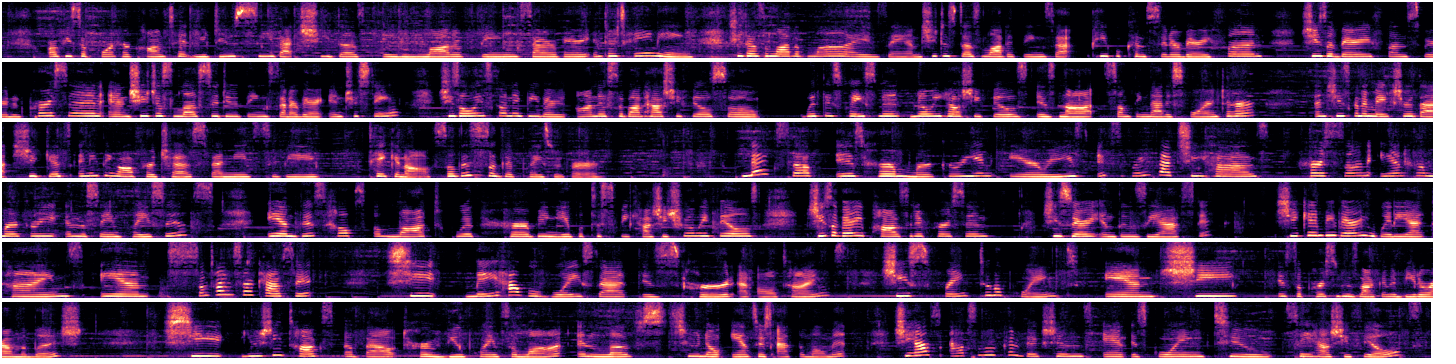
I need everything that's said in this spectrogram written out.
or if you support her content, you do see that she does a lot of things that are very entertaining. She does a lot of lives and she just does a lot of things that people consider very fun. She's a very fun spirited person and she just loves to do things that are very interesting. She's always going to be very honest about how she feels. So, with this placement, knowing how she feels is not something that is foreign to her. And she's going to make sure that she gets anything off her chest that needs to be taken off. So, this is a good placement for her. Next up is her Mercury in Aries. It's great that she has her Sun and her Mercury in the same places. And this helps a lot with her being able to speak how she truly feels. She's a very positive person, she's very enthusiastic. She can be very witty at times and sometimes sarcastic. She may have a voice that is heard at all times. She's frank to the point, and she is the person who's not going to beat around the bush. She usually talks about her viewpoints a lot and loves to know answers at the moment. She has absolute convictions and is going to say how she feels.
